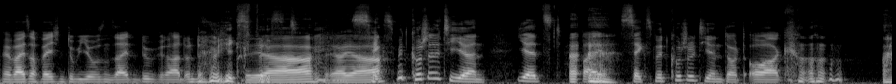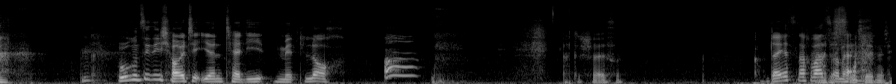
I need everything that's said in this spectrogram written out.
Wer weiß, auf welchen dubiosen Seiten du gerade unterwegs bist. Ja, ja, ja. Sex mit Kuscheltieren. Jetzt bei sexmitkuscheltieren.org. Buchen Sie sich heute Ihren Teddy mit Loch. Ah, Ach du Scheiße. kommt da jetzt noch Ah, was? das oder nicht.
